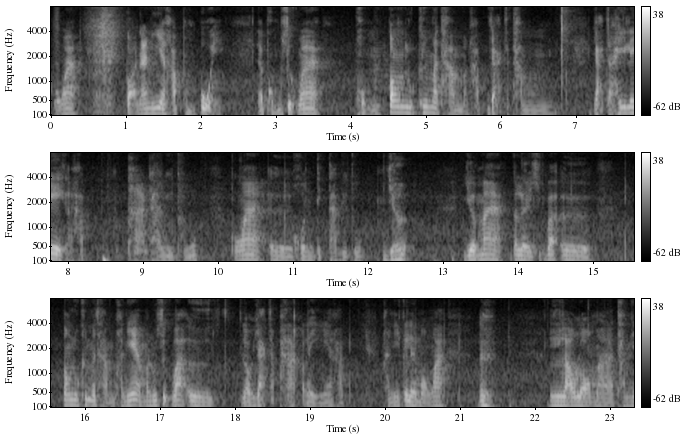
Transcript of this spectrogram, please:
เพราะว่าก่อนหน้านี้ครับผมป่วย แล้วผมรู้สึกว่าผมต้องลุกขึ้นมาทำอะครับ อยากจะทำอยากจะให้เลขอะครับ ผ่านทาง YouTube เพราะว่าเออคนติดตาม YouTube เยอะ เยอะมากก็เลยคิดว่า เออ ต้องลุกขึ้นมาทำคราวนี้มันรู้สึกว่า เออ เราอยากจะพักอะไรอย่างเงี้ยครับคราวนี้ก็เลยมองว่า เออ เราลองมาทำใน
